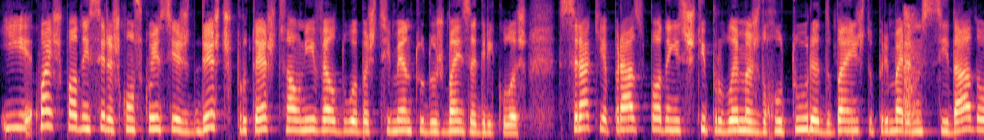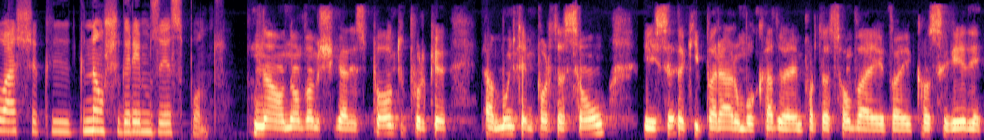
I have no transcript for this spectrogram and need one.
E quais podem ser as consequências destes protestos ao nível do abastecimento dos bens agrícolas? Será que a prazo podem existir problemas de ruptura de bens de primeira necessidade ou acha que, que não chegaremos a esse ponto? Não, não vamos chegar a esse ponto porque há muita importação e se aqui parar um bocado a importação vai, vai conseguir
